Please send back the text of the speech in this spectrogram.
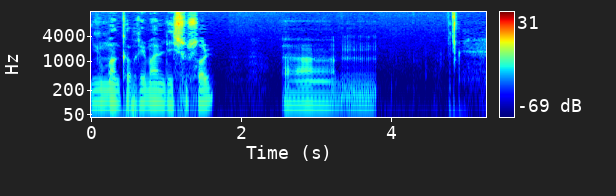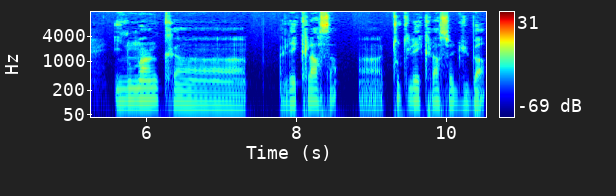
Il nous manque vraiment les sous-sols. Euh, il nous manque les classes, toutes les classes du bas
